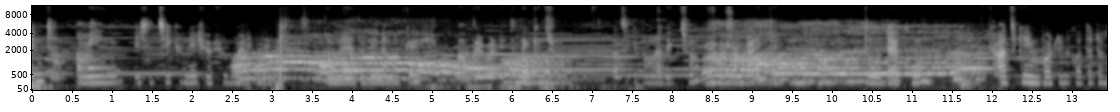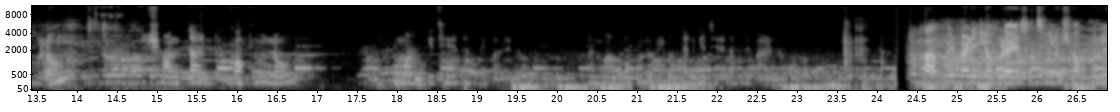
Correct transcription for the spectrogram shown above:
ইম্পর্টেন্ট আমি এসেছি এখানে শ্বশুর বাড়িতে তোমরা এতদিন আমাকে বাপের বাড়িতে দেখেছ, আজকে তোমরা দেখছ শ্বশুর বাড়িতে তো দেখো, আজকে ইম্পর্টেন্ট কথাটা হলো, সন্তান কখনো মাকে ছেড়ে থাকতে পারে না, আর মা কখনো সন্তানকে ছেড়ে থাকতে পারে না। তো বাপের বাড়ির লোকরা এসেছিল, সকলে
